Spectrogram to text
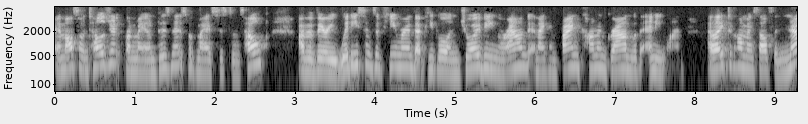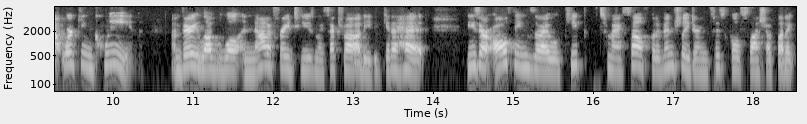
I am also intelligent, run my own business with my assistant's help. I have a very witty sense of humor that people enjoy being around and I can find common ground with anyone. I like to call myself the networking queen. I'm very lovable and not afraid to use my sexuality to get ahead. These are all things that I will keep to myself, but eventually during physical slash athletic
